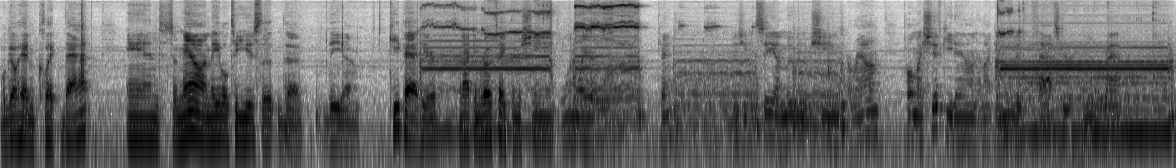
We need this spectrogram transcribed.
We'll go ahead and click that. And so now I'm able to use the, the, the uh, keypad here, and I can rotate the machine one way or the other. Okay? As you can see, I'm moving the machine around. Hold my shift key down, and I can move it faster and more rapid.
